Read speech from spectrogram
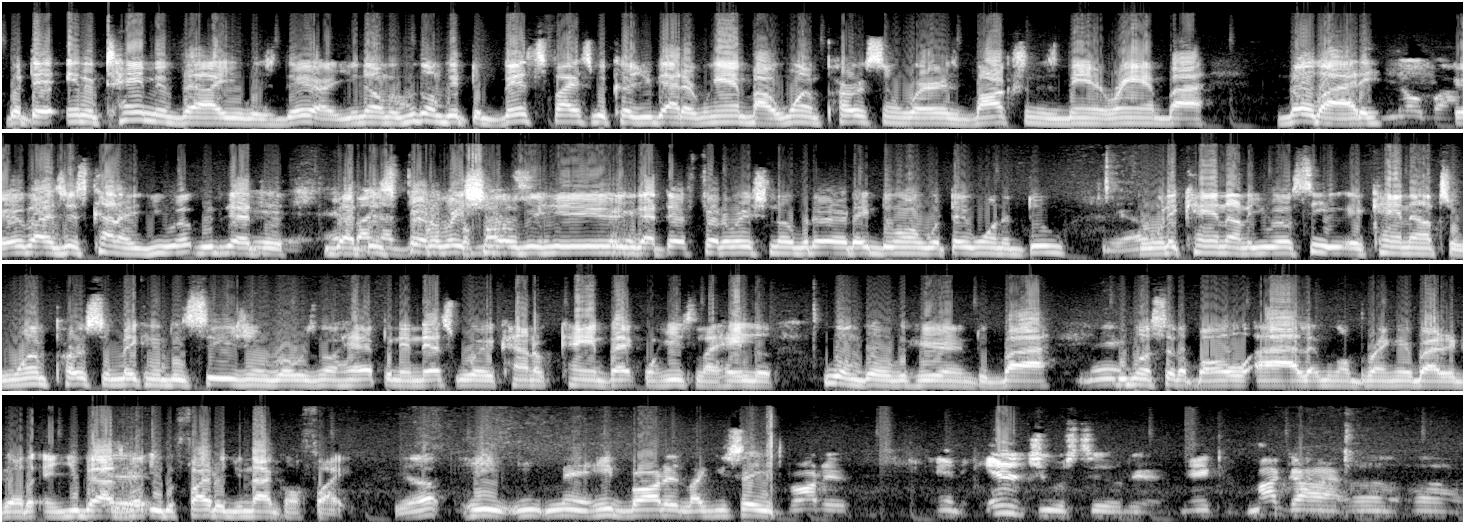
but the entertainment value was there. You know, I mean, we're gonna get the best fights because you got it ran by one person, whereas boxing is being ran by nobody. Nobody. Everybody's just kind of you. We got, Yeah, the, you got this federation over here. Yeah. You got that federation over there. They doing what they want to do. Yeah. But when it came down to UFC, it came down to one person making a decision what was going to happen, and that's where it kind of came back when he's like, "Hey, look, we're gonna go over here in Dubai. Man. We're gonna set up a whole island. We're gonna bring everybody together, and you guys Yeah. gonna either fight or you're not gonna fight." Yep. He, he man, he brought it like you say. He brought it, and the energy was still there, man. Because my guy, uh, uh,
